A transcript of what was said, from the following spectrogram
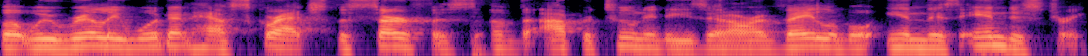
But we really wouldn't have scratched the surface of the opportunities that are available in this industry.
